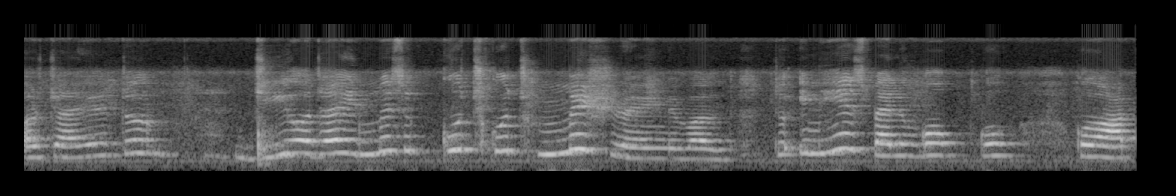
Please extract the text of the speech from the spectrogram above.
और चाहे तो जी हो जाए इनमें से कुछ कुछ मिश रहेंगे वर्ड तो इन्हीं स्पेलिंग को, को को आप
